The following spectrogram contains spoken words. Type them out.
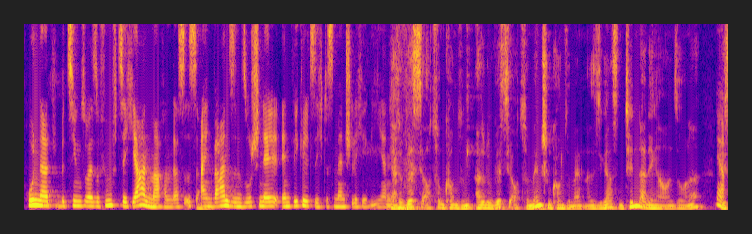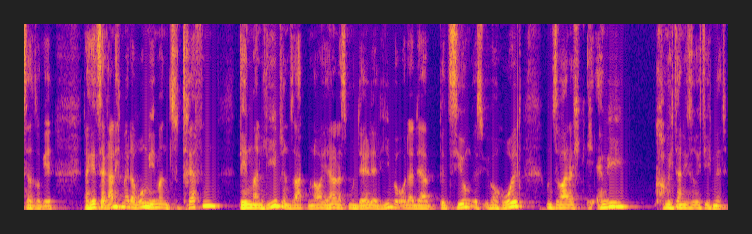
100 beziehungsweise 50 Jahren machen. Das ist ein Wahnsinn. So schnell entwickelt sich das menschliche Gehirn. Ja, du wirst ja auch zum Konsum, also du wirst ja auch zum Menschenkonsumenten. Also die ganzen Tinder-Dinger und so, ne? Ja. Wie es da so geht. Da geht es ja gar nicht mehr darum, jemanden zu treffen, den man liebt und sagt man, oh ja, das Modell der Liebe oder der Beziehung ist überholt und so weiter. Ich, irgendwie komme ich da nicht so richtig mit.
